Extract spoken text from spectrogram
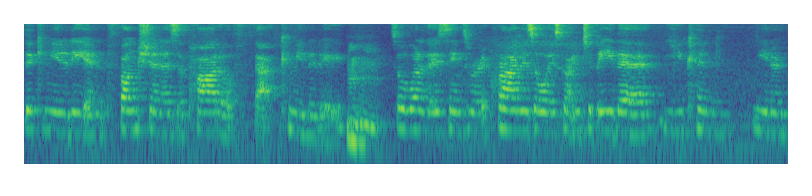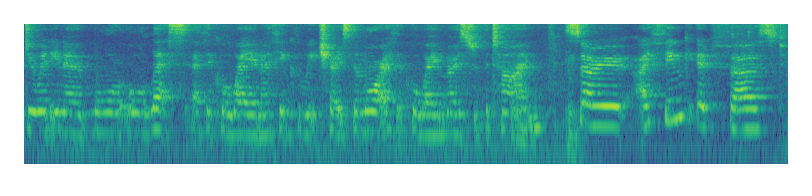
the community and function as a part of that community. Mm-hmm. So one of those things where crime is always going to be there. You can you know, do it in a more or less ethical way, and I think we chose the more ethical way most of the time. So I think at first,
